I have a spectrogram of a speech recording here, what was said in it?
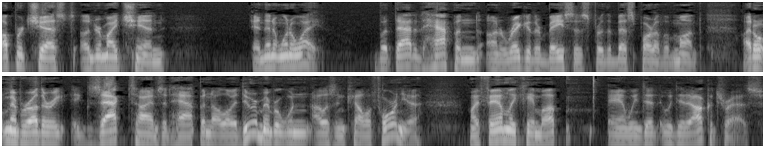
upper chest, under my chin, and then it went away. But that had happened on a regular basis for the best part of a month. I don't remember other exact times it happened, although I do remember when I was in California, my family came up and we did we did Alcatraz.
